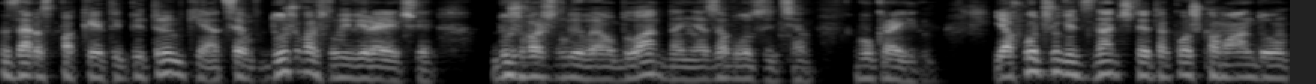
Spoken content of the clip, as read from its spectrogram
Зараз пакети підтримки, а це дуже важливі речі, дуже важливе обладнання завозиться в Україну. Я хочу відзначити також команду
